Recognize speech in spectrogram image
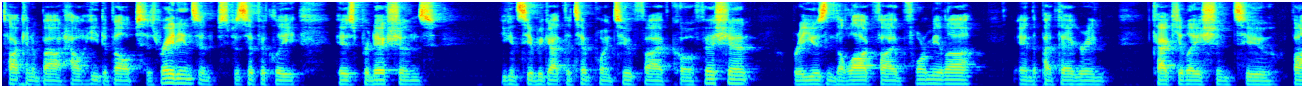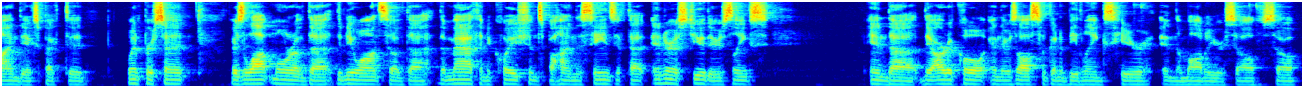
talking about how he develops his ratings and specifically his predictions. You can see we got the 10.25 coefficient. We're using the log 5 formula and the Pythagorean calculation to find the expected win percent. There's a lot more of the, the nuance of the, the math and equations behind the scenes. If that interests you, there's links in the, the article, and there's also going to be links here in the model yourself. So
